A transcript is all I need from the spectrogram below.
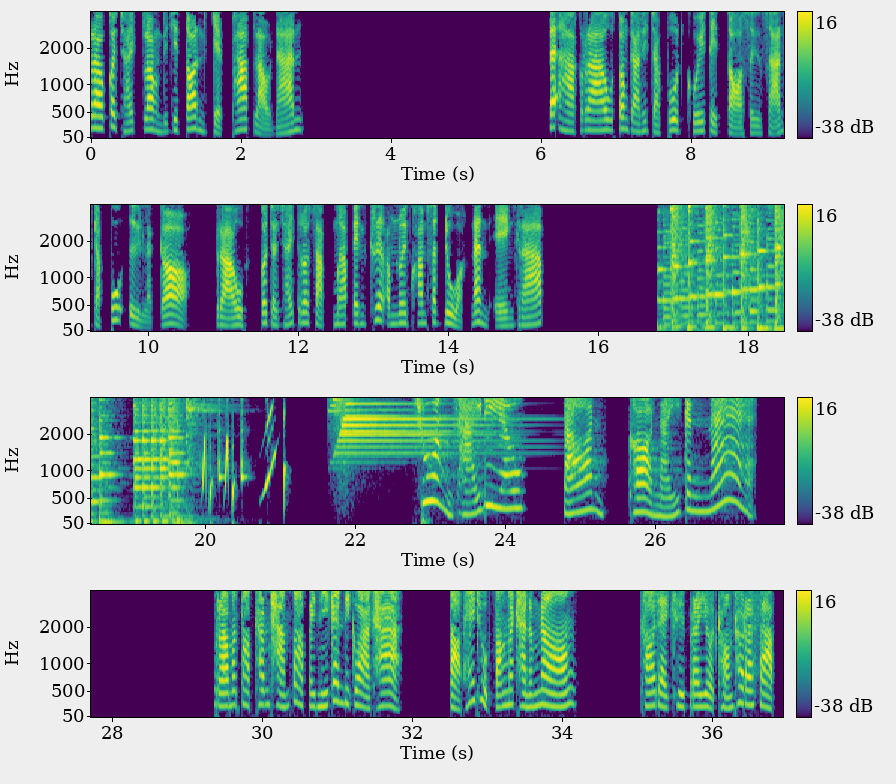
เราก็ใช้กล้องดิจิตอลเก็บภาพเหล่านั้น และหากเราต้องการที่จะพูดคุยติดต่อสื่อสารกับผู้อื่นแล้วก็ เราก็จะใช้โทรศัพท์มาเป็นเครื่องอำนวยความสะดวกนั่นเองครับ ช่วงฉายเดียว ตอนข้อไหนกันแน่ เรามาตอบคำถามต่อไปนี้กันดีกว่าค่ะ ตอบให้ถูกต้องนะคะน้องๆ ข้อใดคือประโยชน์ของโทรศัพท์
